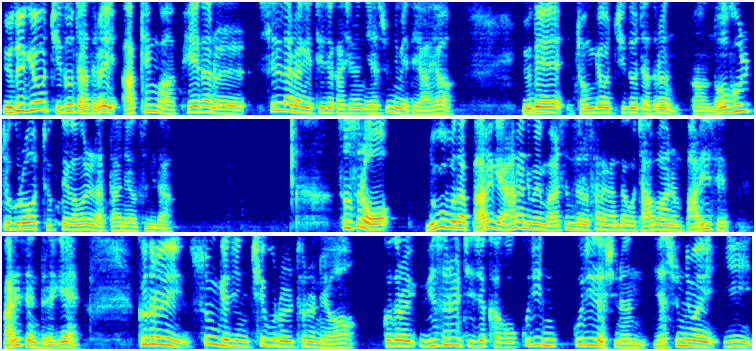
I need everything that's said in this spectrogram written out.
유대교 지도자들의 악행과 폐단을 신랄하게 지적하시는 예수님에 대하여 유대 종교 지도자들은 어, 노골적으로 적대감을 나타내었습니다. 스스로 누구보다 바르게 하나님의 말씀대로 살아간다고 자부하는 바리새, 바리새인들에게 그들의 숨겨진 치부를 드러내어 그들의 위선을 지적하고 꾸짖, 꾸짖으시는 예수님의 이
